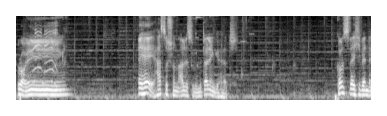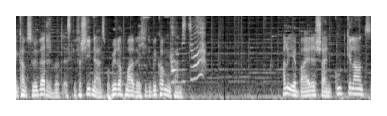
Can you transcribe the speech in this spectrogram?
Boing. Hey, hey, hast du schon alles über Medaillen gehört? Du bekommst welche, wenn dein Kampf so bewertet wird. Es gibt verschiedene, also probier doch mal, welche du bekommen kannst. Hallo ihr beide, scheint gut gelaunt,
